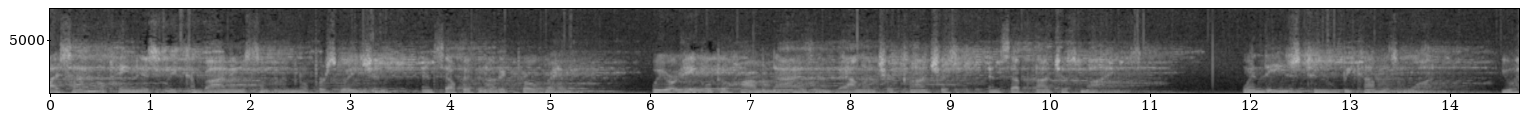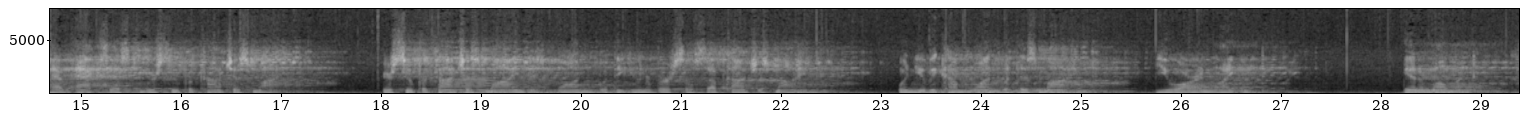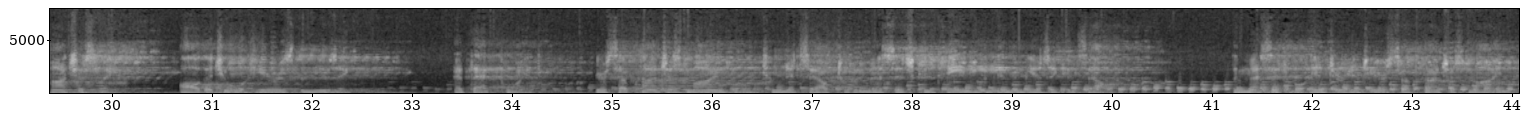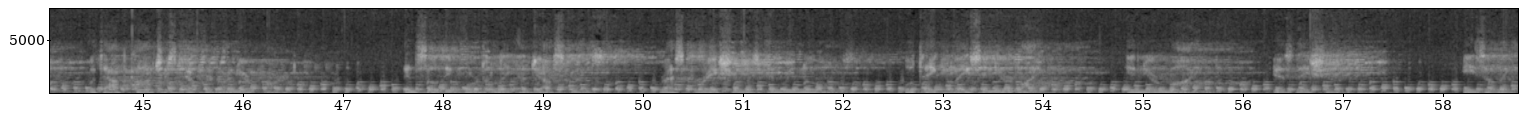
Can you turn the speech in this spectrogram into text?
By simultaneously combining subliminal persuasion and self-hypnotic programming, we are able to harmonize and balance your conscious and subconscious minds. When these two become as one, you have access to your superconscious mind. Your superconscious mind is one with the universal subconscious mind. When you become one with this mind, you are enlightened. In a moment, consciously, all that you will hear is the music. At that point, your subconscious mind will attune itself to the message contained within the music itself. The message will enter into your subconscious mind without conscious effort on your part. And so the orderly adjustments, restorations, and renewals will take place in your life, in your mind, as they should. Easily,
